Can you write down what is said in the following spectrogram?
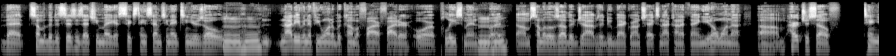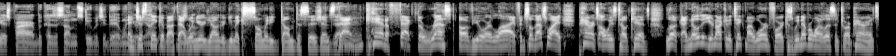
that some of the decisions that you make at 16, 17, 18 years old, Mm-hmm. n- not even if you want to become a firefighter or a policeman, Mm-hmm. but um, some of those other jobs that do background checks and that kind of thing, you don't want to um, hurt yourself 10 years prior because of something stupid you did when you and were just think about that. When you're younger, you make so many dumb decisions Exactly. that can affect the rest of your life. And so that's why parents always tell kids, look, I know that you're not going to take my word for it because we never want to listen to our parents,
